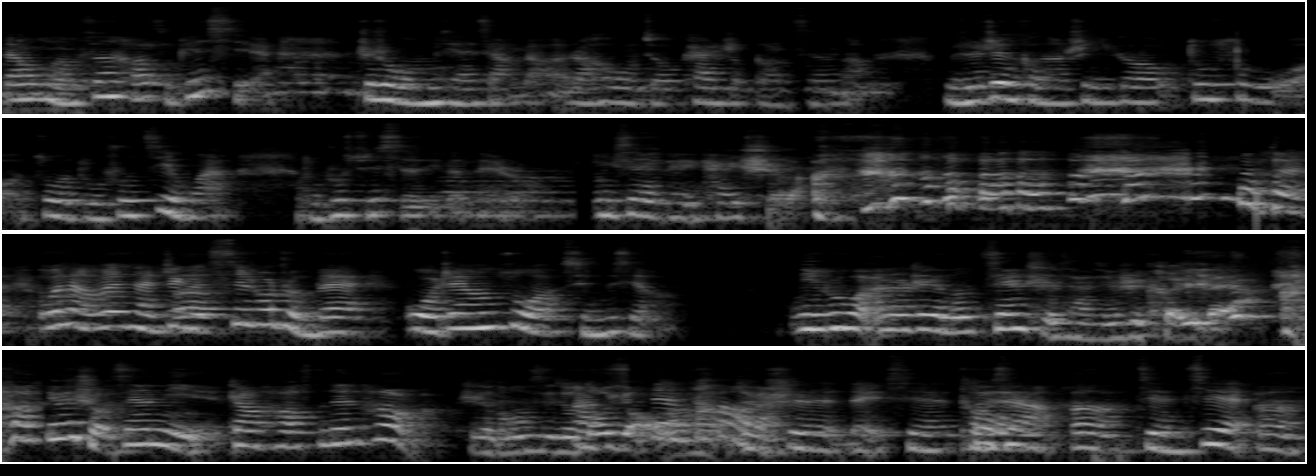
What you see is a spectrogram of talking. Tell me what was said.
但我可能分好几篇写。这是我目前想的。然后我就开始更新了。我觉得这个可能是一个督促我做读书计划、读书学习的一个内容。你现在可以开始了。对，我想问一下，这个新手准备，我这样做行不行？你如果按照这个能坚持下去是可以的呀，因为首先你账号四件套嘛，这个东西就都有了嘛，对吧？是哪些？头像、嗯，简介，嗯，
